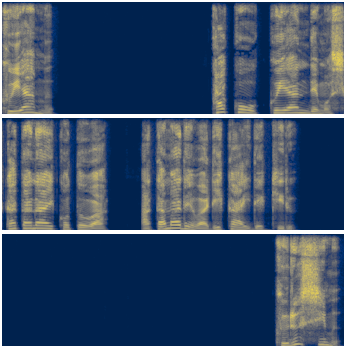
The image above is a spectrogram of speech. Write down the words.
悔やむ。過去を悔やんでも仕方ないことは頭では理解できる。苦しむ。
